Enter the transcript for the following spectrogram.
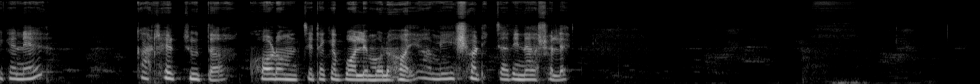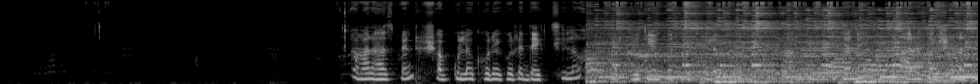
এখানে কাঠের জুতা, খড়ম যেটাকে বলে মনে হয়, আমি সঠিক জানি না আসলে। আমার হাজব্যান্ড সবগুলো ঘুরে ঘুরে দেখছিল ভিডিও করতেছিল। এখানে আরও দর্শনার্থী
